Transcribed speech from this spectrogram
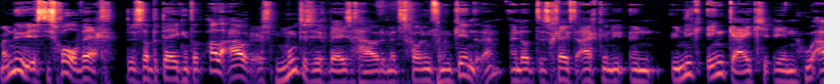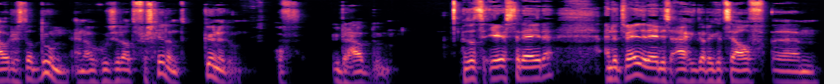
Maar nu is die school weg. Dus dat betekent dat alle ouders moeten zich bezighouden met de scholing van hun kinderen. En dat geeft eigenlijk een, een uniek inkijkje in hoe ouders dat doen. En ook hoe ze dat verschillend kunnen doen. Of überhaupt doen. Dus dat is de eerste reden. En de tweede reden is eigenlijk dat ik het zelf um,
